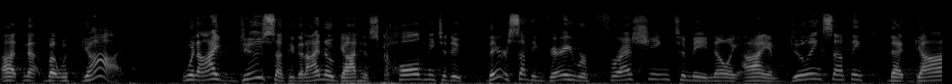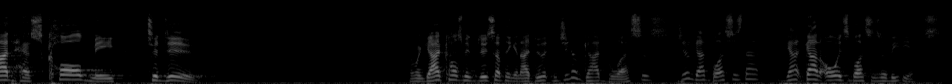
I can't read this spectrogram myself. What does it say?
Uh, but with God, when I do something that I know God has called me to do, there is something very refreshing to me knowing I am doing something that God has called me to do. And when God calls me to do something and I do it, did you know God blesses? Did you know God blesses that? God, God always blesses obedience.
